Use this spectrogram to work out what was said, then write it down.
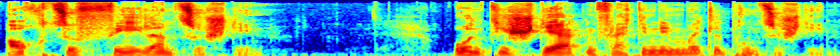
auch zu Fehlern zu stehen und die Stärken vielleicht in den Mittelpunkt zu stehen.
